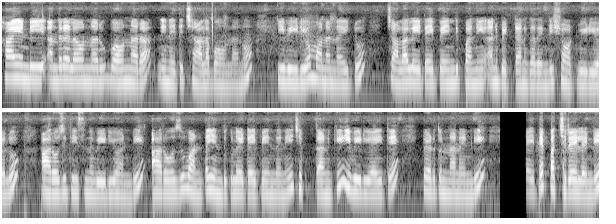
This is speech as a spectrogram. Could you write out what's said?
హాయ్ అండి అందరు ఎలా ఉన్నారు? బాగున్నారా? నేనైతే చాలా బాగున్నాను. ఈ వీడియో మొన్న నైట్ చాలా లేట్ అయిపోయింది పని అని పెట్టాను కదండి షార్ట్ వీడియోలు. ఆ రోజు తీసిన వీడియో అండి. ఆ రోజు వంట ఎందుకు లేట్ అయిపోయిందని చెప్తానికి ఈ వీడియో అయితే పెడుతున్నానండి. అయితే పచ్చిరాయలండి.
